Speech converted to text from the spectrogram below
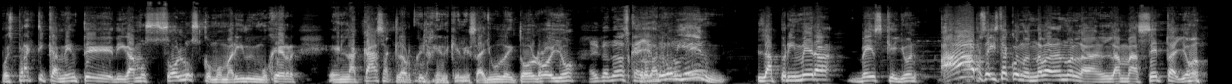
pues prácticamente, digamos, solos como marido y mujer en la casa. Claro que hay gente que les ayuda y todo el rollo. Ahí pero la veo bien. La primera vez que yo. Ah, pues ahí está cuando andaba dando la, maceta yo.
